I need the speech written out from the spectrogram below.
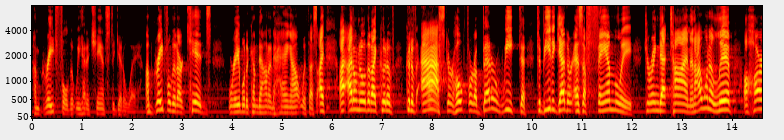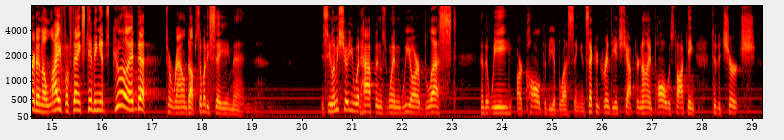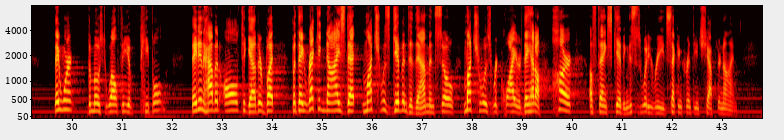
I'm grateful that we had a chance to get away. I'm grateful that our kids were able to come down and hang out with us. I, I, I, don't know that I could have, could have asked or hoped for a better week to, to be together as a family during that time. And I want to live a heart and a life of thanksgiving. It's good to round up. Somebody say amen. You see, let me show you what happens when we are blessed and that we are called to be a blessing. In 2 Corinthians chapter 9, Paul was talking to the church. They weren't the most wealthy of people. They didn't have it all together, but, but they recognized that much was given to them, and so much was required. They had a heart of thanksgiving. This is what he reads, 2 Corinthians chapter 9.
